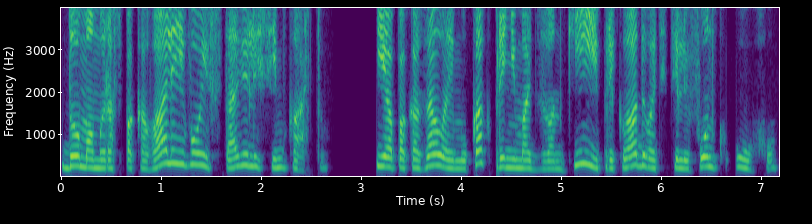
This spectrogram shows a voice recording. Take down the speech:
Дома мы распаковали его и вставили сим-карту. Я показала ему, как принимать звонки и прикладывать телефон к уху.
